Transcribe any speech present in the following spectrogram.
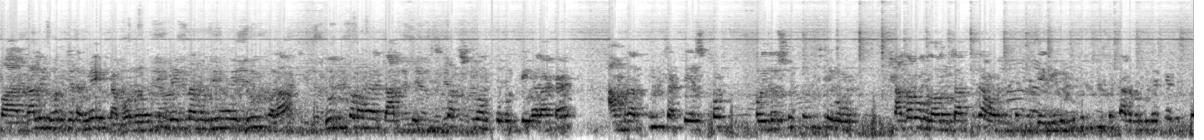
বা কালীগঞ্জ যেটা মেঘনা বড় নদী মেঘনা নদী হয়ে দুলখলা। দুলখলা হয়ে দাঁতপুর তিস্তার সীমান্তবর্তী এলাকায় আমরা তিন চারটে স্পট পরিদর্শন করছি এবং সাধারণ লঞ্চ যাত্রী আমাদের সাথে যে করছে তার মধ্যে দেখা গেছে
